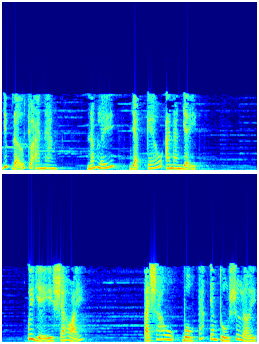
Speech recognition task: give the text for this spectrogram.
giúp đỡ cho A Nan, nắm lấy và kéo A Nan dậy. Quý vị sẽ hỏi, tại sao Bồ Tát Văn Thù Sư Lợi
